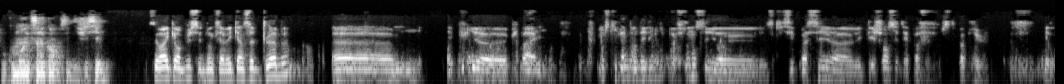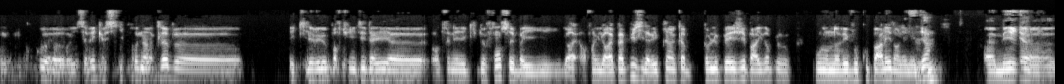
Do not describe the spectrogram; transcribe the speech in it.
Donc moins de cinq ans, c'est difficile. C'est vrai qu'en plus, donc c'est avec un seul club. Euh, et puis, euh, puis bah, je pense qu'il attendait l'équipe de France et euh, ce qui s'est passé euh, avec Deschamps, c'était pas, c'était pas prévu. Et donc, du coup, euh, il savait que s'il prenait un club euh, et qu'il avait l'opportunité d'aller euh, entraîner l'équipe de France, ben, il, il aurait, enfin, il aurait pas pu s'il avait pris un club comme le PSG, par exemple, où on en avait beaucoup parlé dans les médias. Euh, mais euh,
